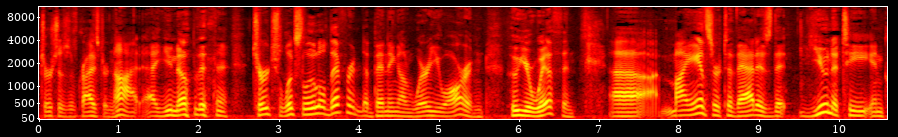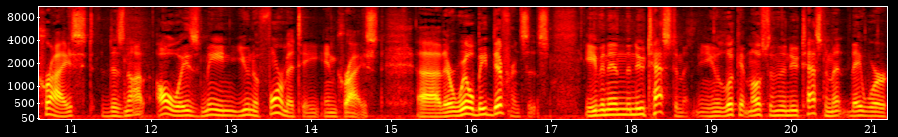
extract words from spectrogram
churches of Christ or not, uh, you know that the church looks a little different depending on where you are and who you're with. And uh, my answer to that is that unity in Christ does not always mean uniformity in Christ. Uh, there will be differences. Even in the New Testament, and you look at most of the New Testament, they were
